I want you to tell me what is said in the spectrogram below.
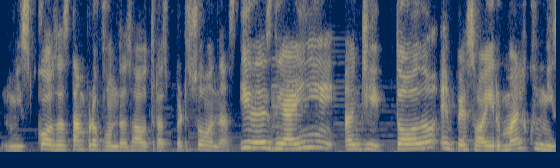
mis cosas tan profundas a otras personas. Y desde ahí, Angie, todo empezó a ir mal con mis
